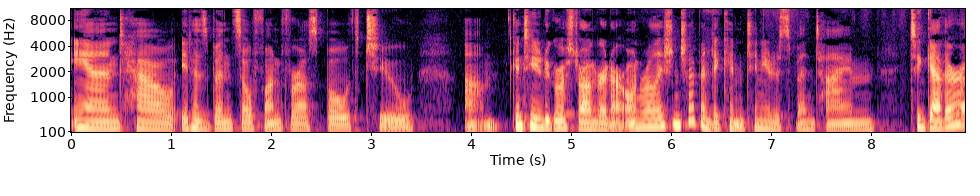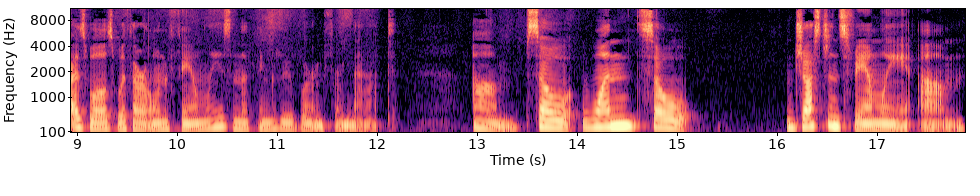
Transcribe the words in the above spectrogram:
and how it has been so fun for us both to um, continue to grow stronger in our own relationship and to continue to spend time together as well as with our own families and the things we've learned from that. Um, so one so Justin's family, um,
